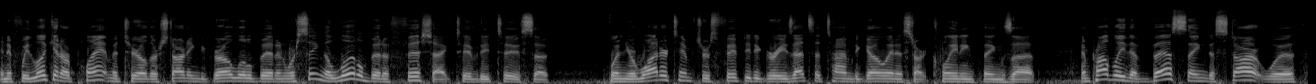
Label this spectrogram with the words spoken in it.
And if we look at our plant material, they're starting to grow a little bit and we're seeing a little bit of fish activity too. So when your water temperature is 50 degrees, that's a time to go in and start cleaning things up. And probably the best thing to start with,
